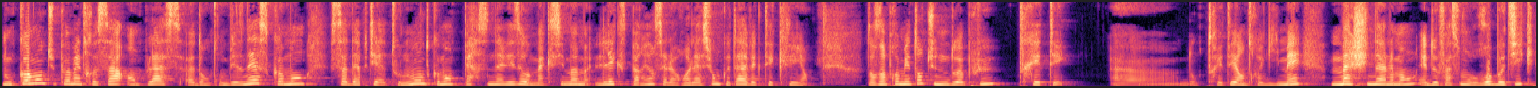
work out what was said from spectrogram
Donc comment tu peux mettre ça en place euh, dans ton business? Comment s'adapter à tout le monde? Comment personnaliser au maximum l'expérience et la relation que tu as avec tes clients? Dans un premier temps, tu ne dois plus traiter euh, donc traiter entre guillemets machinalement et de façon robotique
